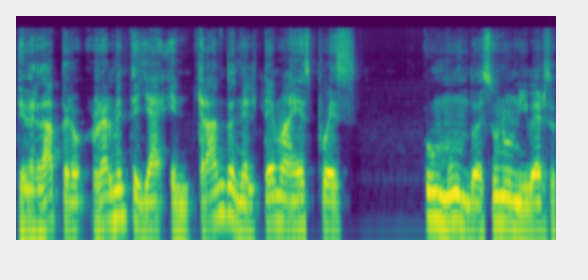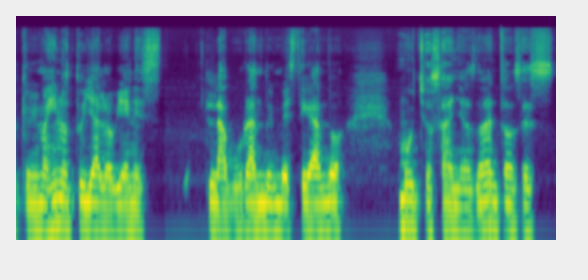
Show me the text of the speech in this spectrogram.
de verdad, pero realmente ya entrando en el tema es pues un mundo, es un universo que me imagino tú ya lo vienes laburando, investigando muchos años, ¿no? Entonces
